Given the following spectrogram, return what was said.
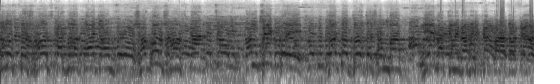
সমস্ত সংস্কারগুলো প্রয়োজন, সকল সংস্কার কমপ্লিট করে যত দ্রুত সম্ভব নির্বাচনের ব্যবস্থা করা দরকার।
